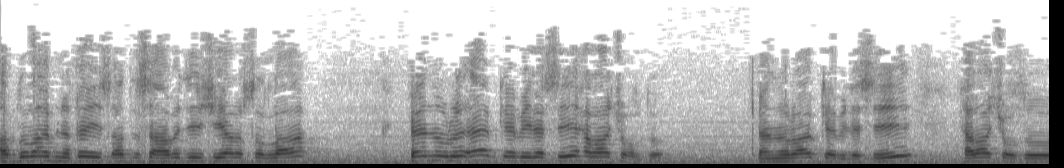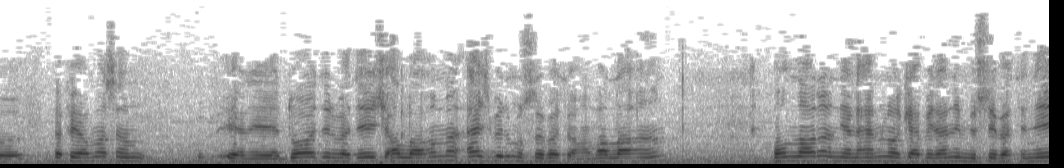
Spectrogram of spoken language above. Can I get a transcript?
Abdullah ibn Qeys adlı sahabə deyir ki, ya Rasulullah, Bən Rüəb qəbiləsi həlak oldu. Bən Rüəb qəbiləsi həlak oldu və Peyğəmbər yəni, dua edir və deyir ki, Allahımə əcbil musibətəhəm, Allahım onların, yəni həmin o qəbilənin müsibətini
